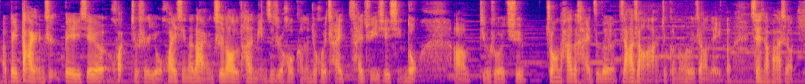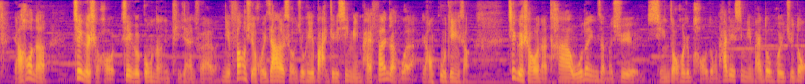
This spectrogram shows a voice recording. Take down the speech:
啊，被大人知，被一些坏，就是有坏心的大人知道了他的名字之后，可能就会采采取一些行动，啊，比如说去装他的孩子的家长啊，就可能会有这样的一个现象发生。然后呢，这个时候这个功能就体现出来了，你放学回家的时候就可以把这个姓名牌翻转过来，然后固定上。这个时候呢，它无论你怎么去行走或者跑动，它这个姓名牌都不会去动，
